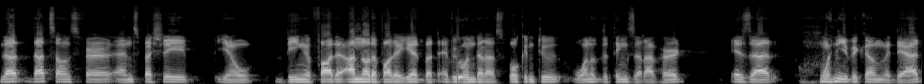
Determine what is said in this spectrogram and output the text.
that that sounds fair, and especially you know being a father. I'm not a father yet, but everyone that I've spoken to, one of the things that I've heard is that when you become a dad,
